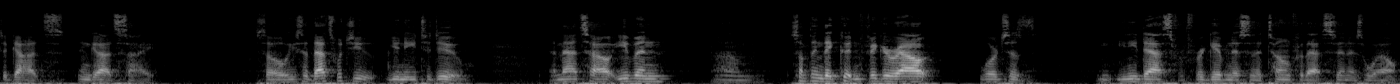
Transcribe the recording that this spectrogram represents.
to God's in God's sight. So he said that's what you, you need to do. And that's how even um, something they couldn't figure out, Lord says, you need to ask for forgiveness and atone for that sin as well.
